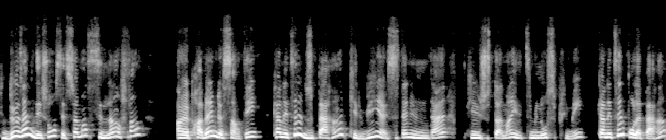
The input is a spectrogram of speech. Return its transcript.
Puis deuxième des choses, c'est seulement si l'enfant a un problème de santé. Qu'en est-il du parent qui, lui, a un système immunitaire qui, justement, est immunosupprimé? Qu'en est-il pour le parent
